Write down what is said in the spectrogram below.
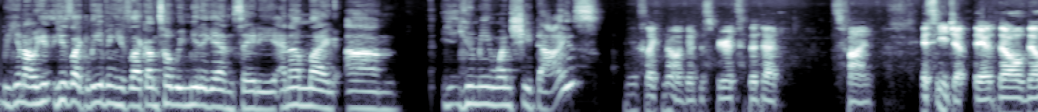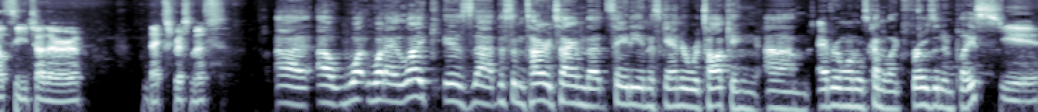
You know, he, he's like leaving. He's like, "Until we meet again, Sadie." And I'm like, um, "You mean when she dies?" It's like, no, they're the spirits of the dead. It's fine. It's Egypt. They they'll they'll see each other next Christmas. uh, uh, what what I like is that this entire time that Sadie and Iskander were talking, um, everyone was kind of like frozen in place, Yeah.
